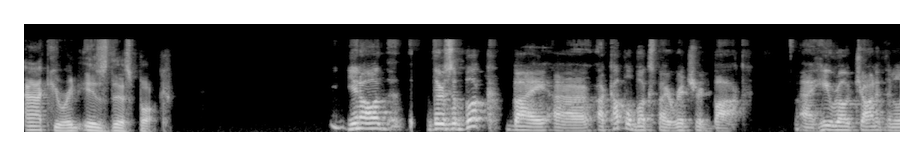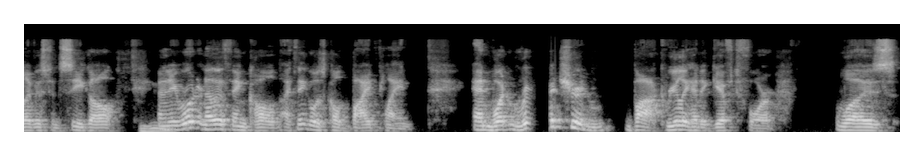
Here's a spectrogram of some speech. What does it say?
accurate is this book? You know, there's a book by uh, a couple books by Richard Bach. Uh, he wrote Jonathan Livingston Seagull, mm-hmm. and he wrote another thing called I think it was called Biplane. And what Richard Bach really had a gift for was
